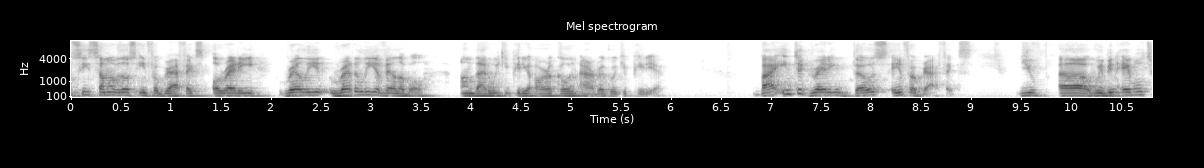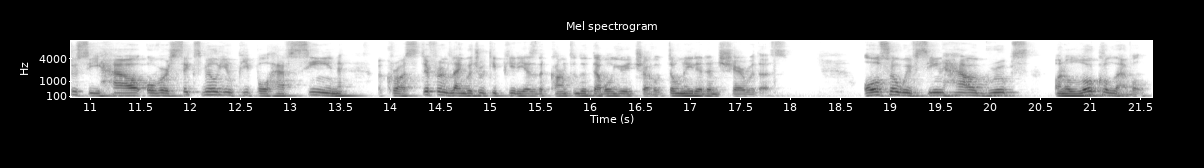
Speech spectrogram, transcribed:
see some of those infographics already readily, readily available on that Wikipedia article in Arabic Wikipedia. By integrating those infographics, you've uh, we've been able to see how over 6 million people have seen across different language Wikipedias the content that WHO donated and shared with us. Also, we've seen how groups on a local level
